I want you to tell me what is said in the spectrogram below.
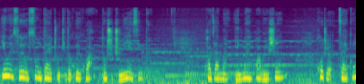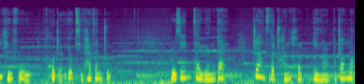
因为所有宋代主题的绘画都是职业性的，画家们以卖画为生，或者在宫廷服务，或者有其他赞助。如今在元代，这样子的传统隐而不彰了。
